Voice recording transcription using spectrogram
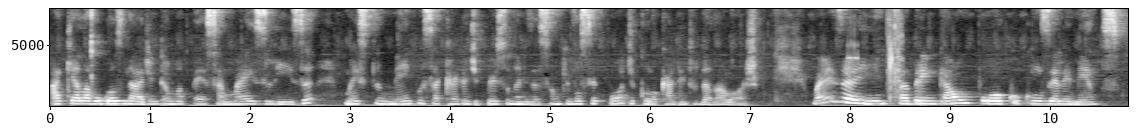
aquela rugosidade. Então é uma peça mais lisa, mas também com essa carga de personalização que você pode colocar dentro da loja. Mas aí, para brincar um pouco com os elementos,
